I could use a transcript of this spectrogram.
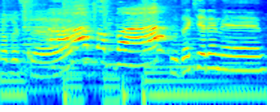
Babası. Aa, baba. Bu da Kerem'in.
